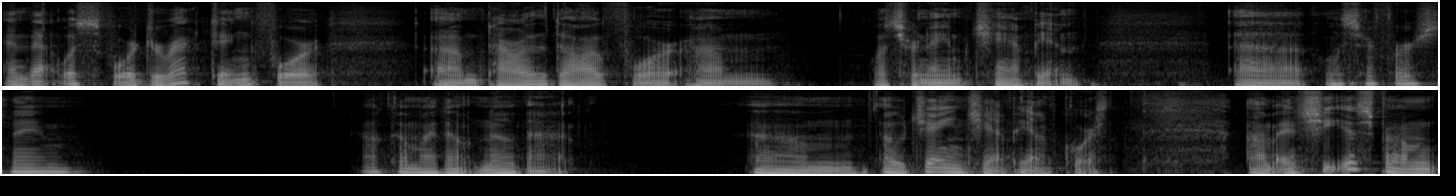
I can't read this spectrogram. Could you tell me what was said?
and that was for directing for um, Power of the Dog for um, what's her name? Champion. Uh, what's her first name? How come I don't know that? Um, oh, Jane Champion, of course. Um, and she is from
